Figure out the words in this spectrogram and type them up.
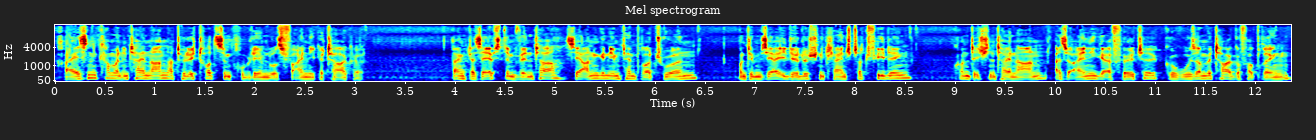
Reisen kann man in Tainan natürlich trotzdem problemlos für einige Tage. Dank der selbst im Winter sehr angenehmen Temperaturen und dem sehr idyllischen Kleinstadtfeeling konnte ich in Tainan also einige erfüllte, geruhsame Tage verbringen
